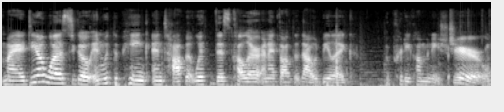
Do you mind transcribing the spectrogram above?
My idea was to go in with the pink and top it with this color and I thought that that would be like a pretty combination. Sure.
